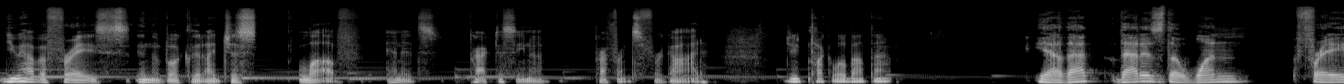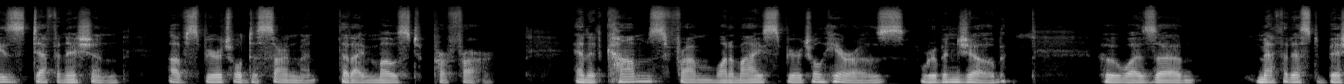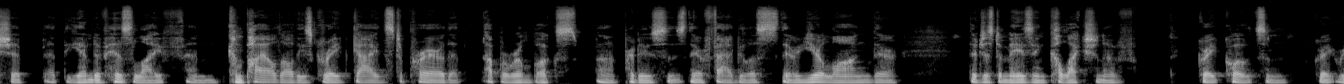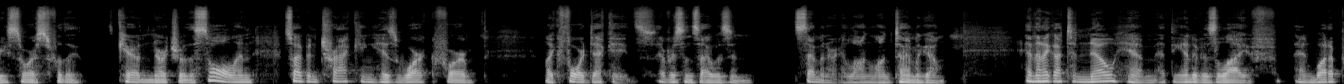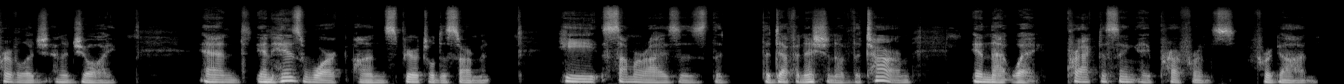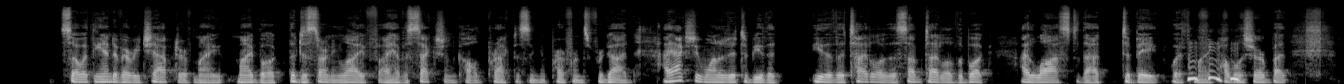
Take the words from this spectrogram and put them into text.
You have a phrase in the book that I just love, and it's practicing a preference for God. Do you talk a little about that? Yeah, that that is the one phrase definition of spiritual discernment that I most prefer. And it comes from one of my spiritual heroes, Reuben Job, who was a Methodist bishop at the end of his life and compiled all these great guides to prayer that Upper Room Books uh, produces. They're fabulous. They're year long. They're they're just amazing collection of great quotes and great resource for the care and nurture of the soul. And so I've been tracking his work for like four decades, ever since I was in seminary a long, long time ago. And then I got to know him at the end of his life, and what a privilege and a joy. And in his work on spiritual discernment, he summarizes the, the definition of the term in that way practicing a preference for God. So at the end of every chapter of my my book, The Discerning Life, I have a section called Practicing a Preference for God. I actually wanted it to be the either the title or the subtitle of the book. I lost that debate with my publisher, but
